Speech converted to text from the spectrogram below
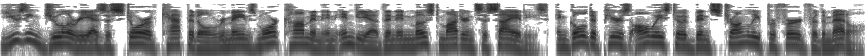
Using jewellery as a store of capital remains more common in India than in most modern societies, and gold appears always to have been strongly preferred for the metal.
